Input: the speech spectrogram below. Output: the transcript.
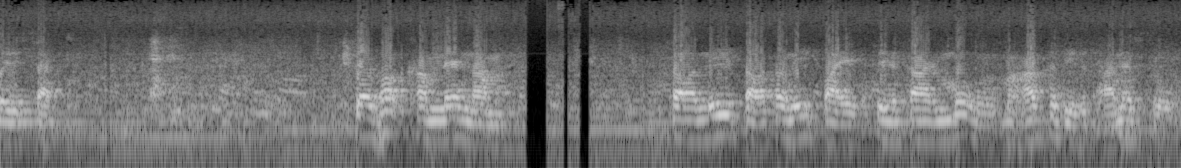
บริษัทเฉพาะคำแนะนำตอนนี้ต่อตอนนี้ไปเป็นการมุ่งมหาสติปัฏฐานสูตร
